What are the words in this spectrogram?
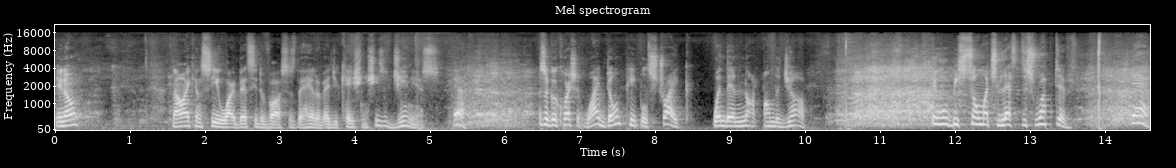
You know, now I can see why Betsy DeVos is the head of education. She's a genius. Yeah. That's a good question. Why don't people strike when they're not on the job? It would be so much less disruptive. Yeah.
